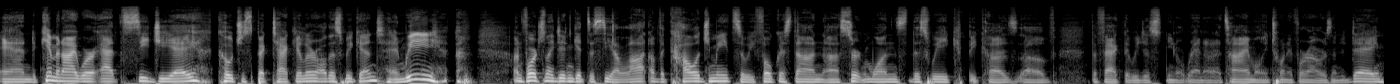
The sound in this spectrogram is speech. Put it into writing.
And Kim and I were at CGA, Coaches Spectacular, all this weekend. And we unfortunately didn't get to see a lot of the college meets, so we focused on uh, certain ones this week because of the fact that we just, you know, ran out of time, only 24 hours in a day.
